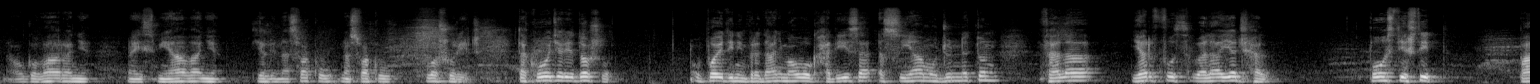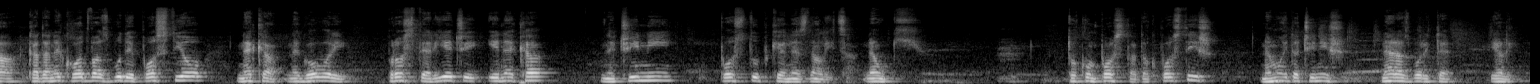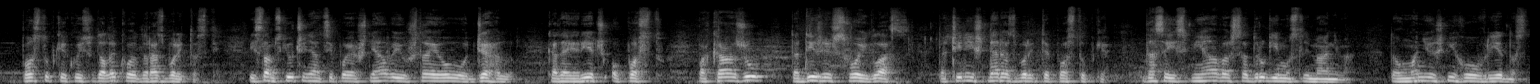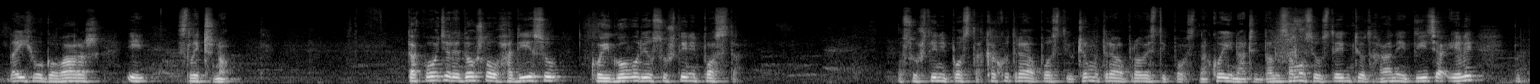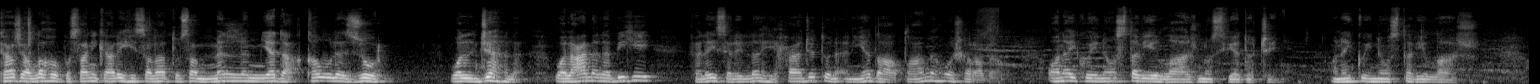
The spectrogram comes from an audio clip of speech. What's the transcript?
na ogovaranje, na ismijavanje, jeli na svaku, na svaku lošu riječ. Također je došlo u pojedinim predanjima ovog hadisa As-sijamu džunnetun fela jarfuth vela jeđhel. Post je štit. Pa kada neko od vas bude postio, neka ne govori proste riječi i neka ne čini postupke neznalica, neukih. Tokom posta, dok postiš, nemoj da činiš nerazborite, jeli, postupke koji su daleko od razboritosti. Islamski učenjaci pojašnjavaju šta je ovo džehl kada je riječ o postu. Pa kažu da dižeš svoj glas, da činiš nerazborite postupke, da se ismijavaš sa drugim muslimanima, da umanjuješ njihovu vrijednost, da ih ogovaraš i slično. Također je došlo u hadisu koji govori o suštini posta o suštini posta, kako treba posti, u čemu treba provesti post, na koji način, da li samo se ustegnuti od hrane i pića ili, kaže Allahov poslanik alihi salatu sam, men lem jeda qavle zur, wal džahla, wal amala bihi, felejse lillahi hađetun an jeda ta'amehu o šarabahu. Onaj koji ne ostavi lažno svjedočenje, onaj koji ne ostavi laž,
